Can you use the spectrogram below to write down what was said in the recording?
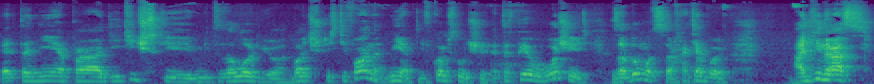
Это не про диетическую методологию от батюшки Стефана, нет, ни в коем случае. Это в первую очередь задуматься хотя бы один раз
